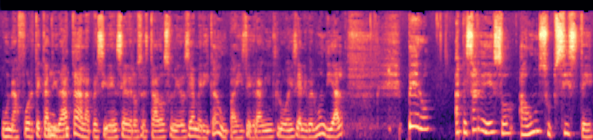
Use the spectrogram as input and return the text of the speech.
una fuerte candidata a la presidencia de los Estados Unidos de América, un país de gran influencia a nivel mundial. Pero a pesar de eso, aún subsiste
